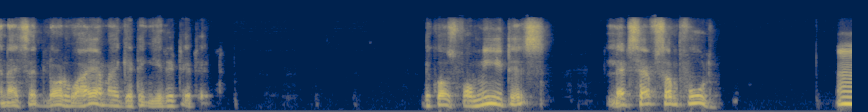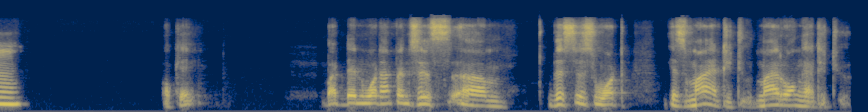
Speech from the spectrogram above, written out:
and I said, Lord, why am I getting irritated? Because for me it is, let's have some food, Mm. okay? But then what happens is, um, this is what is my attitude, my wrong attitude,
